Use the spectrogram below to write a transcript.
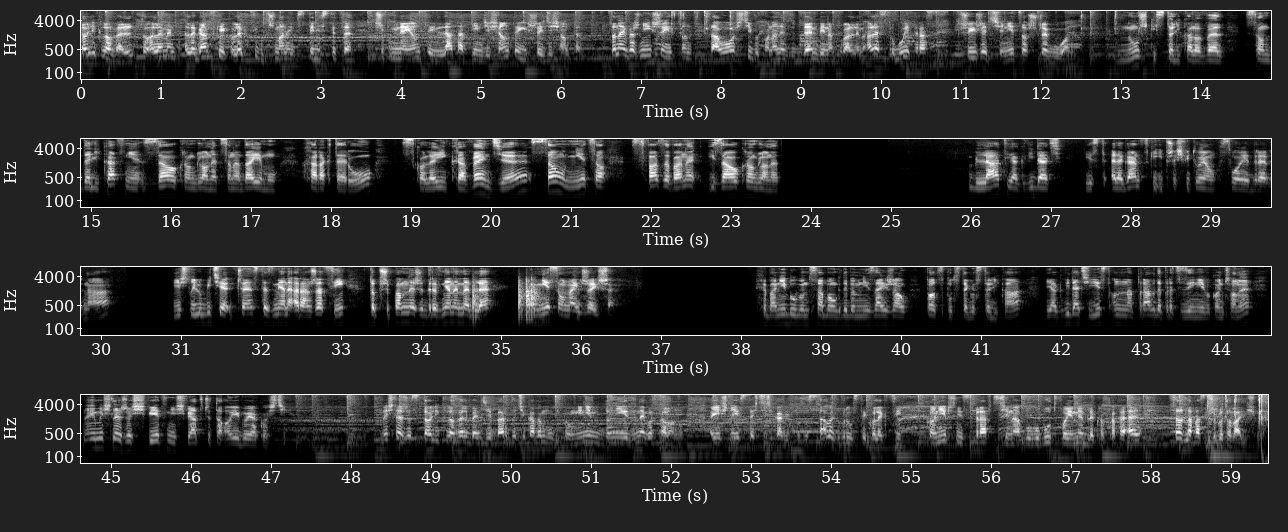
Lovell to element eleganckiej kolekcji utrzymanej w stylistyce przypominającej lata 50. i 60. Co najważniejsze, jest on w całości wykonany w dębie naturalnym, ale spróbuję teraz przyjrzeć się nieco szczegółom. Nóżki stolika Lovell są delikatnie zaokrąglone, co nadaje mu charakteru. Z kolei krawędzie są nieco sfazowane i zaokrąglone. Blat, jak widać, jest elegancki i prześwitują słoje drewna. Jeśli lubicie częste zmiany aranżacji, to przypomnę, że drewniane meble nie są najdrzejsze. Chyba nie byłbym sobą, gdybym nie zajrzał pod spód tego stolika. Jak widać, jest on naprawdę precyzyjnie wykończony, no i myślę, że świetnie świadczy to o jego jakości. Myślę, że stolik Lovell będzie bardzo ciekawym uzupełnieniem do niejednego salonu. A jeśli jesteście ciekawi pozostałych brył z tej kolekcji, koniecznie sprawdźcie na www.twojemeble.pl, co dla Was przygotowaliśmy.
